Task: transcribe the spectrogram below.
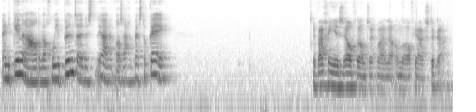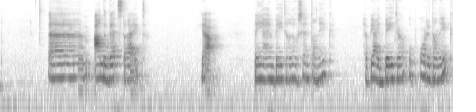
En die kinderen haalden wel goede punten. Dus ja, dat was eigenlijk best oké. En waar ging je zelf dan zeg maar na anderhalf jaar stuk aan? Ehm, aan de wedstrijd. Ja. Ben jij een betere docent dan ik? Heb jij het beter op orde dan ik?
